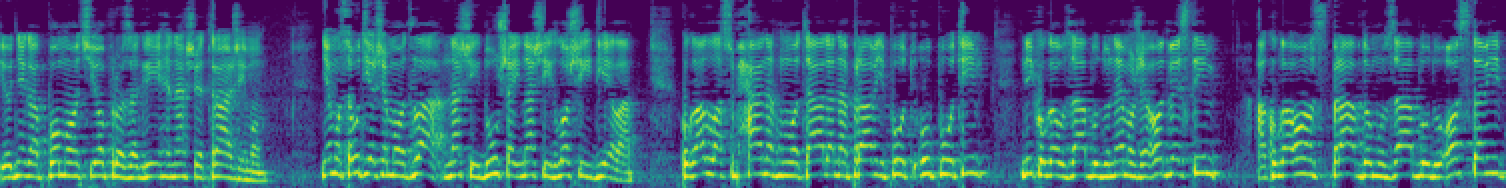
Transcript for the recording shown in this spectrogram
i od njega pomoć i opro za grijehe naše tražimo. Njemu se utječemo od zla naših duša i naših loših dijela. Koga Allah subhanahu wa ta'ala na pravi put uputi, nikoga u zabludu ne može odvesti, a koga on s pravdom u zabludu ostavi,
